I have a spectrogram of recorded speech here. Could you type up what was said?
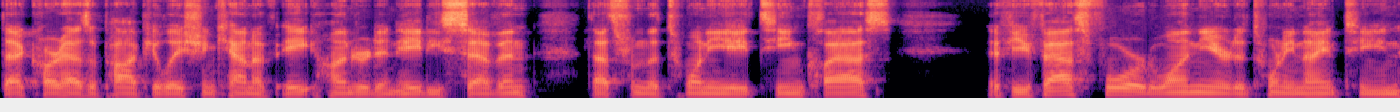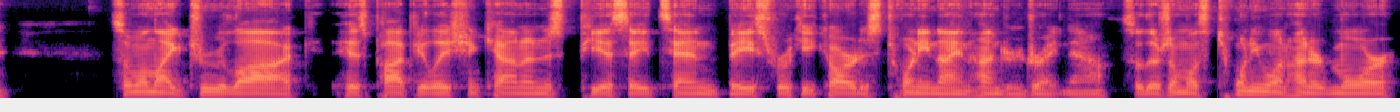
That card has a population count of 887. That's from the 2018 class. If you fast forward one year to 2019 someone like Drew Lock, his population count on his PSA 10 base rookie card is 2,900 right now. So there's almost 2,100 more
